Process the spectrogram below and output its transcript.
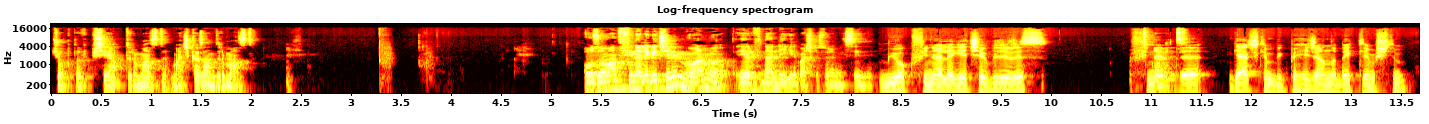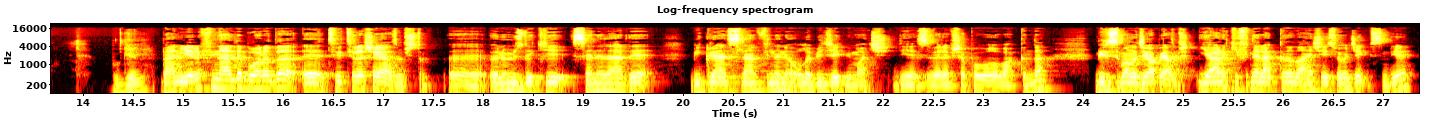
Çok da bir şey yaptırmazdı. Maç kazandırmazdı. O zaman finale geçelim mi? Var mı yarı finalle ilgili başka söylemek istediğin? Yok finale geçebiliriz. Finalde evet. gerçekten büyük bir heyecanla beklemiştim. bugün. Ben yarı finalde bu arada e, Twitter'a şey yazmıştım. E, önümüzdeki senelerde bir Grand Slam finali olabilecek bir maç diye Zverev Shapovalov hakkında. Birisi bana cevap yazmış. Yarınki final hakkında da aynı şeyi söyleyecek misin diye.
